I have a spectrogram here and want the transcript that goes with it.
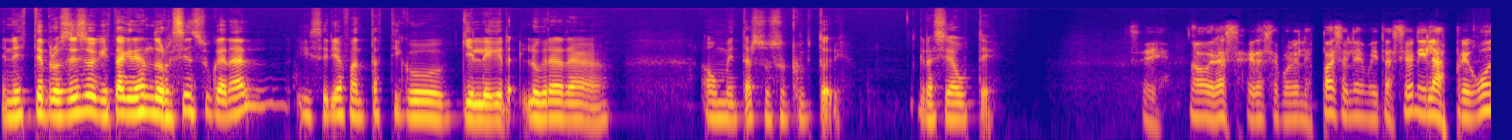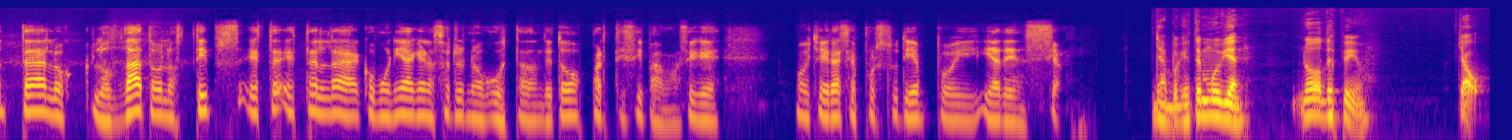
en este proceso que está creando recién su canal. Y sería fantástico que le lograra aumentar sus suscriptores. Gracias a usted. Sí, no, gracias, gracias por el espacio, la invitación y las preguntas, los, los datos, los tips. Esta, esta es la comunidad que a nosotros nos gusta, donde todos participamos. Así que muchas gracias por su tiempo y atención. Ya, porque estén muy bien. Nos despedimos. Chao.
